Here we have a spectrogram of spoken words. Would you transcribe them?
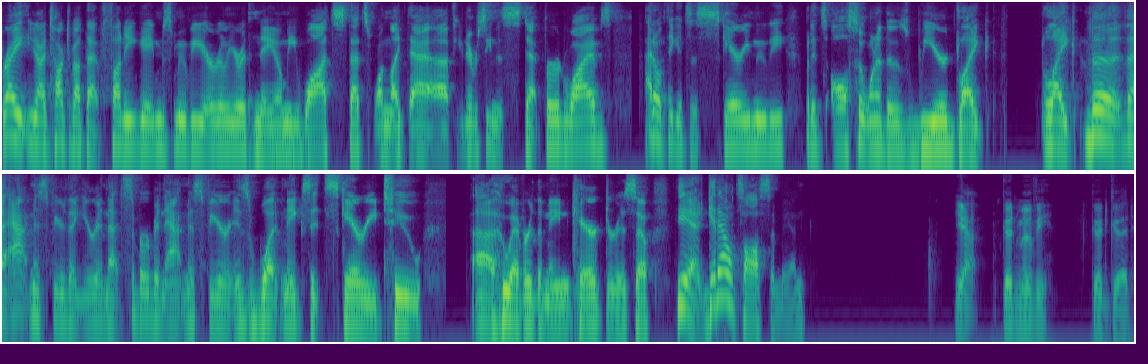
right you know i talked about that funny games movie earlier with naomi watts that's one like that uh, if you've never seen the stepford wives I don't think it's a scary movie, but it's also one of those weird like like the the atmosphere that you're in that suburban atmosphere is what makes it scary to uh whoever the main character is. So, yeah, Get Out's awesome, man. Yeah, good movie. Good, good.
